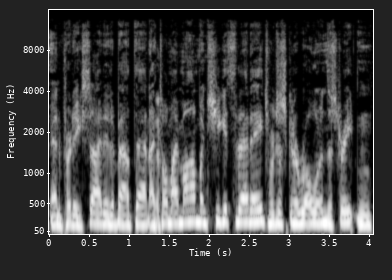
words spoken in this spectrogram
and I'm pretty excited about that. I told my mom when she gets to that age, we're just going to roll her in the street and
